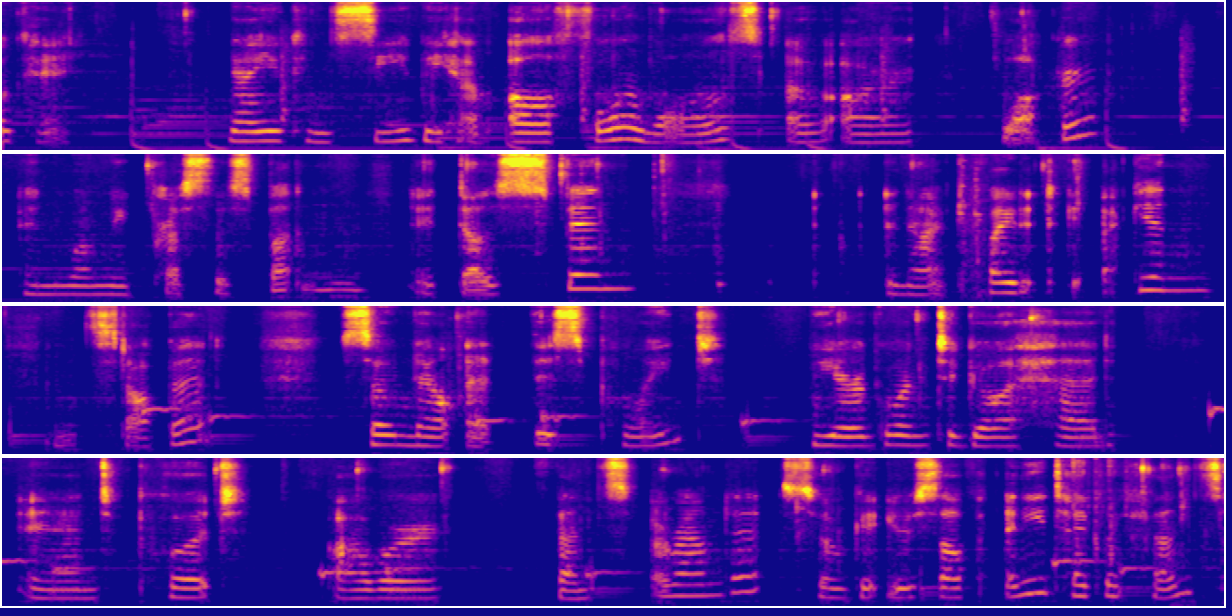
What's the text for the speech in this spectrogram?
Okay, now you can see we have all four walls of our walker. And when we press this button, it does spin. And now I have to fight it to get back in and stop it. So now at this point, we are going to go ahead and put our fence around it. So get yourself any type of fence.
